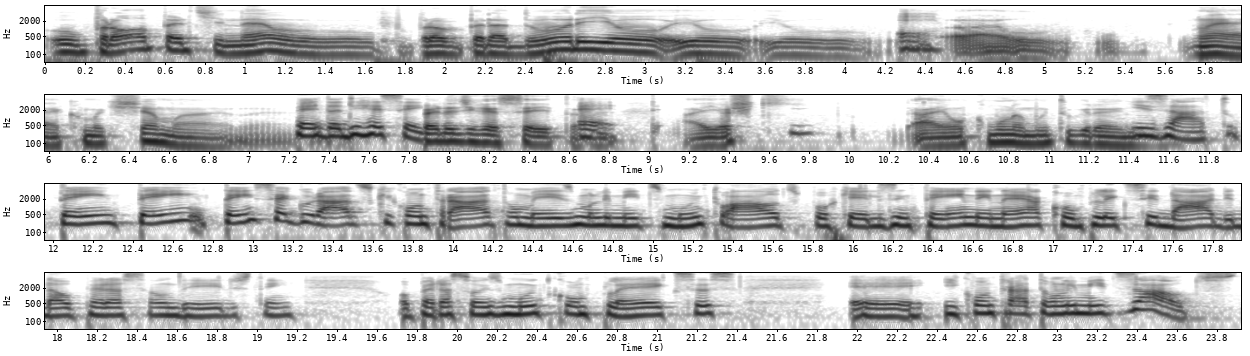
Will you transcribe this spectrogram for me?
o, o property, né? O, próprio operador e o... E o, e o, É. o- o- não é? Como é que chama? Perda de receita. Perda de receita, É. né? Aí eu acho que... Aí o acúmulo é muito grande. Exato. Tem, tem, tem segurados que contratam mesmo limites muito altos, porque eles entendem né, a complexidade da operação deles. Tem operações muito complexas é, e contratam limites altos.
